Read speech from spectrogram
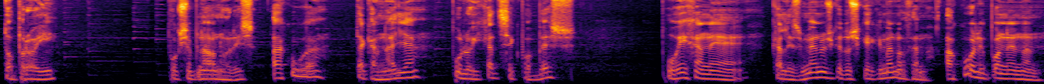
το πρωί που ξυπνάω νωρίς, άκουγα τα κανάλια που λογικά τις εκπομπές που είχαν καλεσμένους για το συγκεκριμένο θέμα. Ακούω λοιπόν έναν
